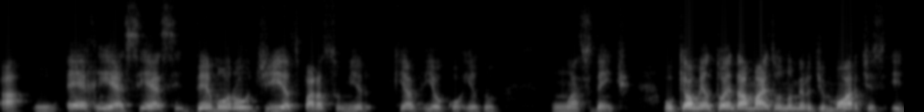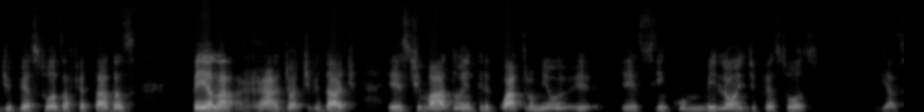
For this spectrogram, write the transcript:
a URSS demorou dias para assumir que havia ocorrido um acidente, o que aumentou ainda mais o número de mortes e de pessoas afetadas pela radioatividade, estimado entre 4 mil e 5 milhões de pessoas. E as,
